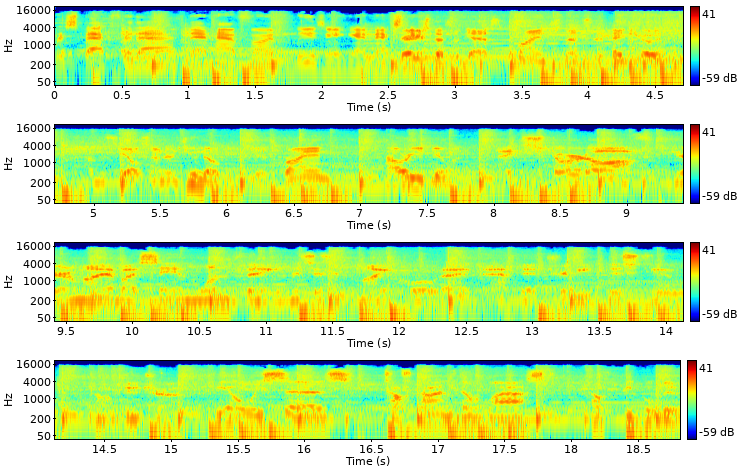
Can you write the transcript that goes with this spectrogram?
respect for that, then have fun losing again next year. Very year. special guest, Brian Schmetzer, head coach of the Seattle Sounders. You know who he is. Brian, how are you doing? I'd start off, Jeremiah, by saying one thing, and this isn't my quote. I have to attribute this to Tom Dutra. He always says, tough times don't last, tough people do.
